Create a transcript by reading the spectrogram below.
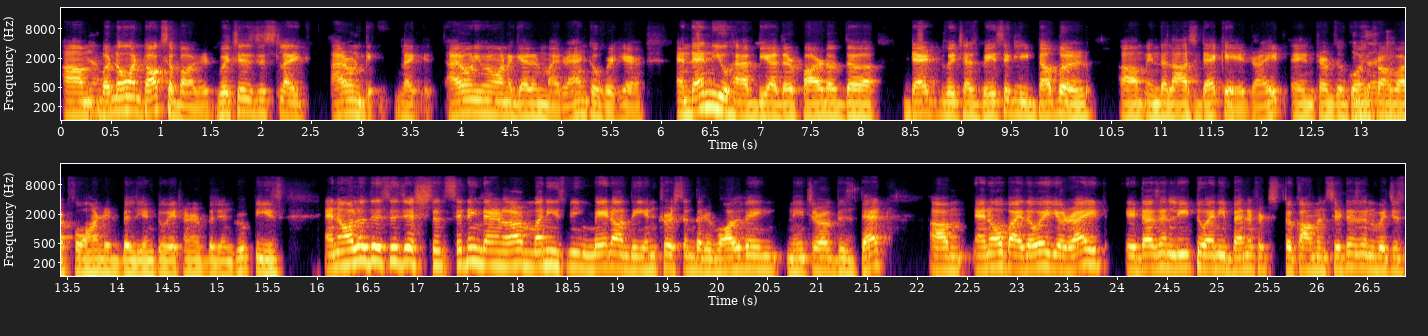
Um, yeah. But no one talks about it, which is just like I don't get like I don't even want to get in my rant over here. And then you have the other part of the debt, which has basically doubled um, in the last decade, right? In terms of going exactly. from about 400 billion to 800 billion rupees. And all of this is just sitting there, and a lot of money is being made on the interest and the revolving nature of this debt. Um, and oh, by the way, you're right. It doesn't lead to any benefits to the common citizen, which is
